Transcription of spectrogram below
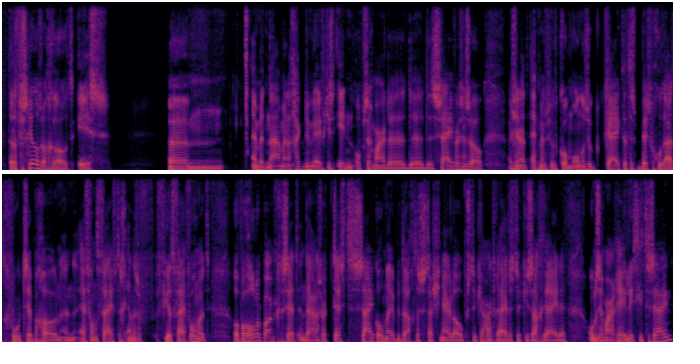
dat het verschil zo groot is? Ehm, en met name, dan ga ik nu eventjes in op zeg maar, de, de, de cijfers en zo. Als je naar het Edmunds.com onderzoek kijkt, dat is best wel goed uitgevoerd. Ze hebben gewoon een F-150 en dus een Fiat 500 op een rollerbank gezet... en daar een soort testcycle mee bedacht. Dus stationair lopen, stukje hard rijden, een stukje zacht rijden... om zeg maar realistisch te zijn.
